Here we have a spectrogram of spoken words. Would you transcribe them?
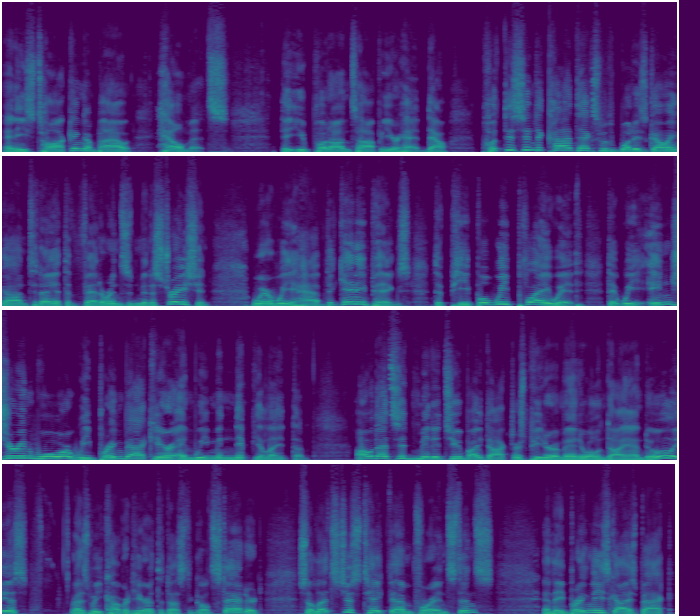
and he's talking about helmets that you put on top of your head. Now, put this into context with what is going on today at the Veterans Administration, where we have the guinea pigs, the people we play with, that we injure in war, we bring back here, and we manipulate them. Oh, that's admitted to by doctors Peter Emanuel and Diane DiEuliis as we covered here at the Dustin Gold Standard. So let's just take them for instance, and they bring these guys back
